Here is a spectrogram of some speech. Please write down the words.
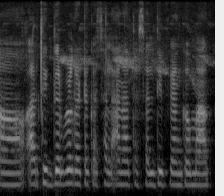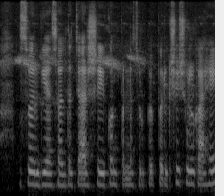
आर्थिक दुर्बल घटक असाल अनाथ असाल दिव्यांग माग स्वर्गीय असाल तर चारशे एकोणपन्नास रुपये परीक्षा शुल्क आहे.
